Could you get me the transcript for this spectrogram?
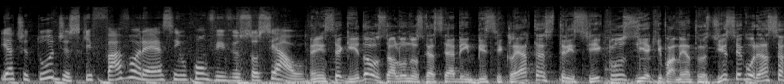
e atitudes que favorecem o convívio social. Em seguida, os alunos recebem bicicletas, triciclos e equipamentos de segurança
